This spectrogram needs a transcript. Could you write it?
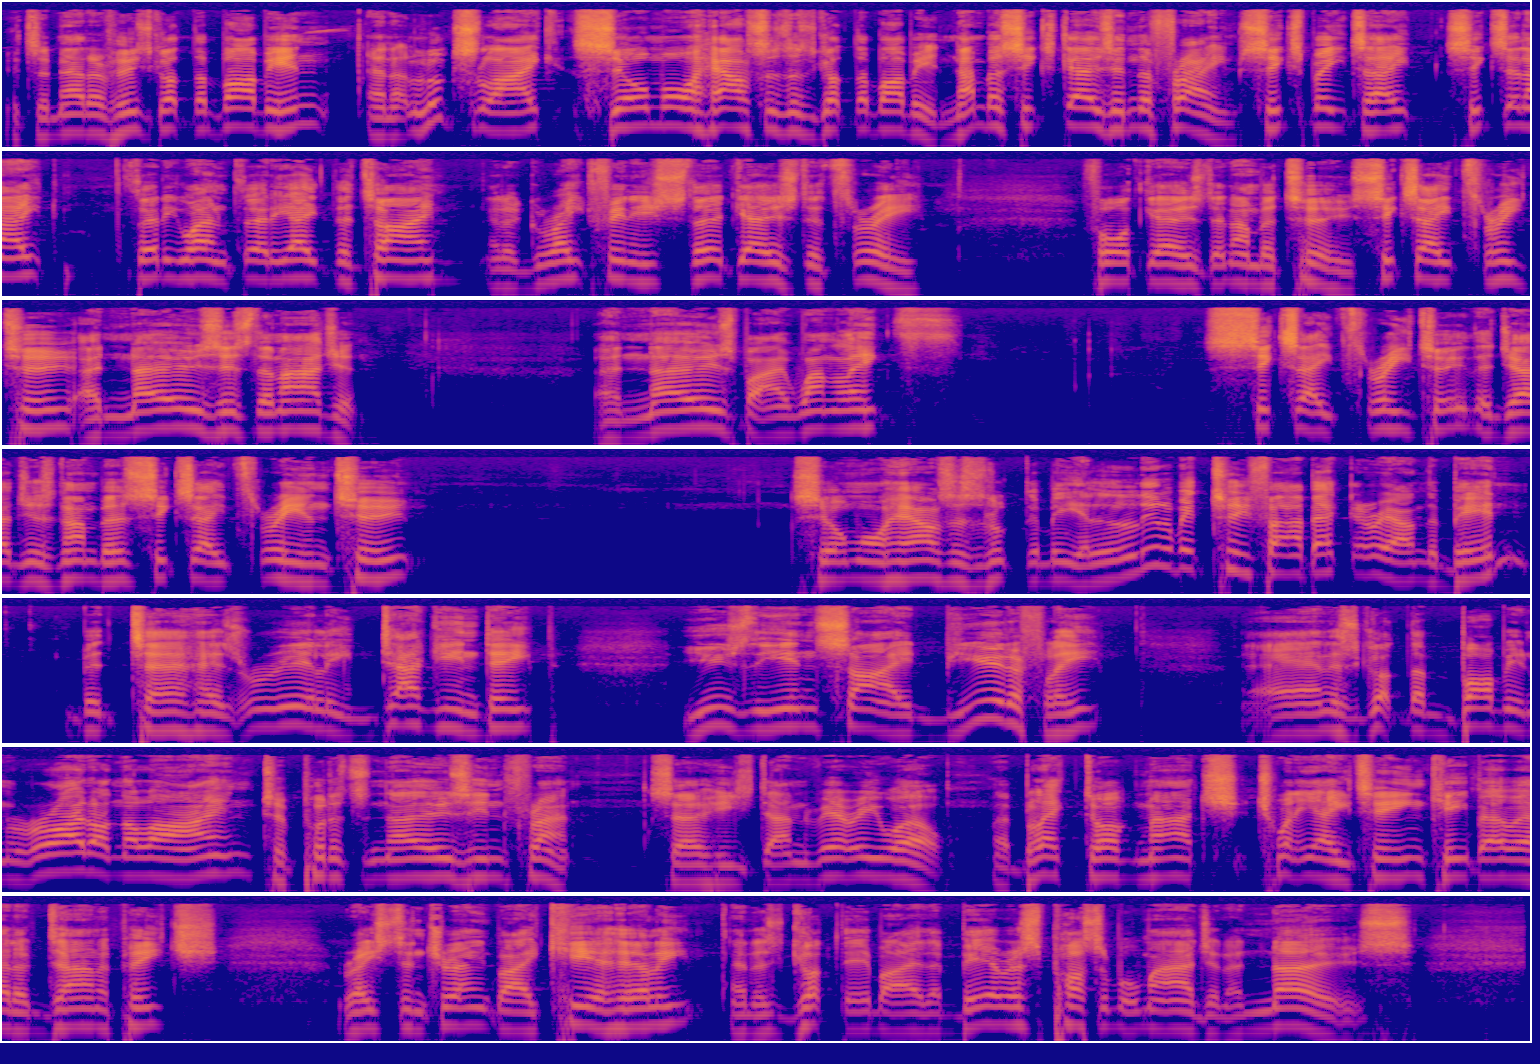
It's a matter of who's got the bob in, and it looks like Selmore Houses has got the bob in. Number six goes in the frame. Six beats eight, six and eight, 31 38 the time, and a great finish. Third goes to three. Fourth goes to number two. Six, eight, three, two. A nose is the margin. A nose by one length. Six, eight, three, two. The judges' numbers six, eight, three, and two. Selmore Houses look to be a little bit too far back around the bend, but uh, has really dug in deep, used the inside beautifully, and has got the bobbin right on the line to put its nose in front. So he's done very well. A Black Dog March 2018, Kibo out of Dana Peach, raced and trained by Kia Hurley, and has got there by the barest possible margin, a nose.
